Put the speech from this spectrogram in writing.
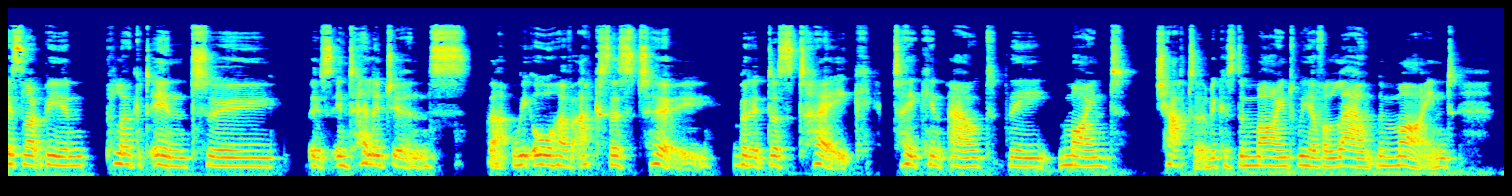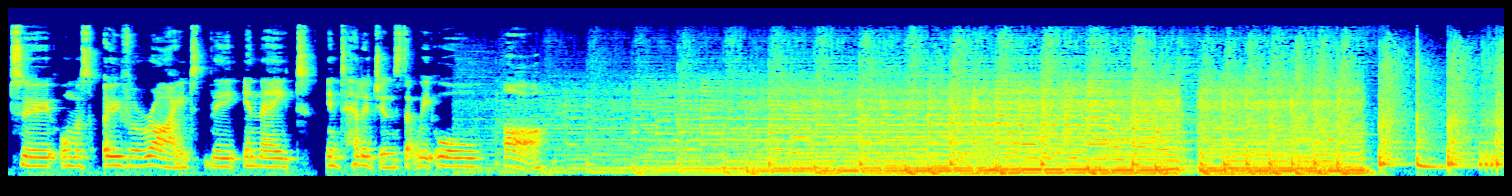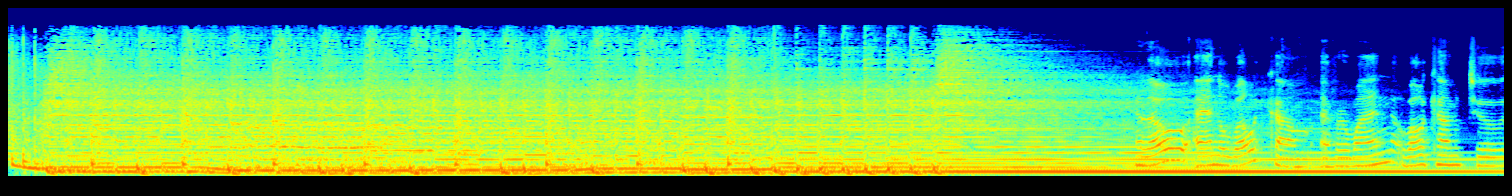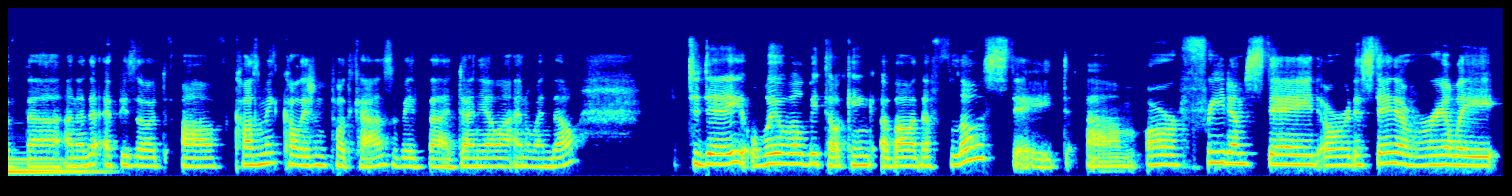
it's like being plugged into this intelligence that we all have access to, but it does take taking out the mind chatter because the mind, we have allowed the mind to almost override the innate intelligence that we all are. Another episode of Cosmic Collision podcast with uh, Daniela and Wendell. Today we will be talking about the flow state, um, or freedom state, or the state of really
